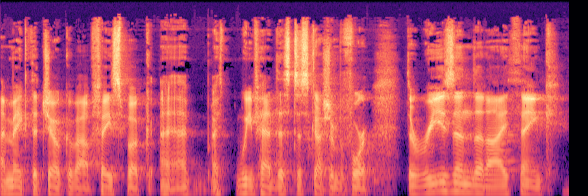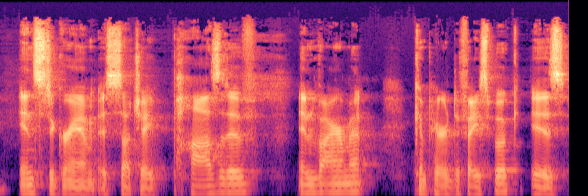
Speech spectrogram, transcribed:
I make the joke about Facebook. I, I, I, we've had this discussion before. The reason that I think Instagram is such a positive environment compared to Facebook is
